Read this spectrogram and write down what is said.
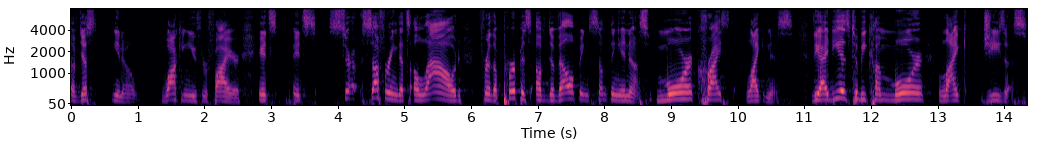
of just, you know, walking you through fire. It's, it's suffering that's allowed for the purpose of developing something in us more Christ likeness. The idea is to become more like Jesus,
